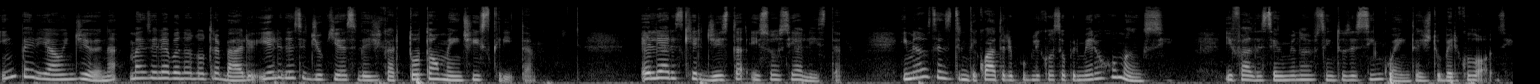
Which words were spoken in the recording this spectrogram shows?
Imperial Indiana, mas ele abandonou o trabalho e ele decidiu que ia se dedicar totalmente à escrita. Ele era esquerdista e socialista. Em 1934, ele publicou seu primeiro romance e faleceu em 1950 de tuberculose.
